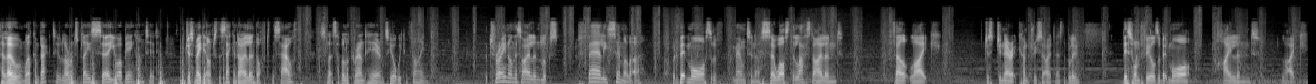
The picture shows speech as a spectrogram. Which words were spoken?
Hello and welcome back to Laurence Plays Sir You Are Being Hunted. We've just made it onto the second island off to the south, so let's have a look around here and see what we can find. The terrain on this island looks fairly similar, but a bit more sort of mountainous. So whilst the last island felt like just generic countryside, there's the balloon, this one feels a bit more highland-like.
